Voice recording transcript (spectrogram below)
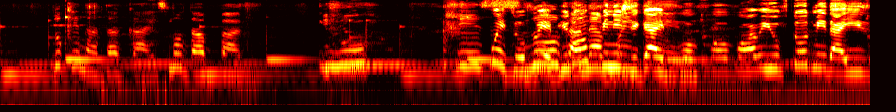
now? Looking at that guy, it's not that bad. If You know, his Wait, so look babe, you don't finish the guy for, for, for you've told me that he's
